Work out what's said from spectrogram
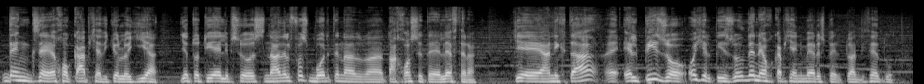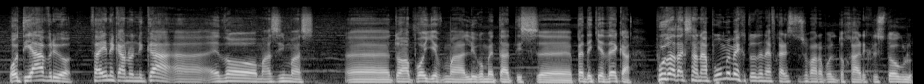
δεν ξέρω, έχω κάποια δικαιολογία για το ότι έλειψε ο συνάδελφος. Μπορείτε να, να τα χώσετε ελεύθερα και ανοιχτά. Ε, ελπίζω, όχι ελπίζω, δεν έχω κάποια ενημέρωση περί του αντιθέτου, ότι αύριο θα είναι κανονικά ε, εδώ μαζί μας ε, το απόγευμα λίγο μετά τις 5 και 10 που θα τα ξαναπούμε; Μέχρι τότε να ευχαριστήσω πάρα πολύ τον Χάρη Χριστόγλου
